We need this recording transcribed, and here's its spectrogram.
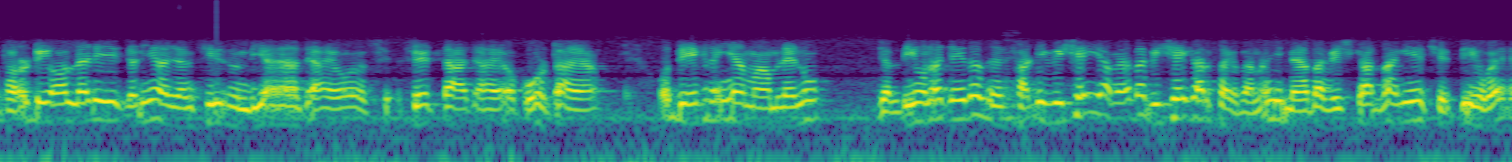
ਅਥਾਰਟੀ ਆਲਰੇਡੀ ਜਿਹੜੀਆਂ ਏਜੰਸੀਜ਼ ਹੁੰਦੀਆਂ ਆ ਚਾਹੇ ਉਹ ਸਟੇਟ ਆ ਚਾਹੇ ਉਹ ਕੋਰਟ ਆ ਉਹ ਦੇਖ ਰਹੀਆਂ ਮਾਮਲੇ ਨੂੰ ਜਲਦੀ ਹੋਣਾ ਚਾਹੀਦਾ ਸਾਡੀ ਵਿਸ਼ੇ ਹੀ ਆ ਮੈਂ ਤਾਂ ਵਿਸ਼ੇ ਹੀ ਕਰ ਸਕਦਾ ਨਾ ਜੀ ਮੈਂ ਤਾਂ ਵਿਸ਼ ਕਰਦਾ ਕਿ ਇਹ ਛੇਤੀ ਹੋਵੇ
